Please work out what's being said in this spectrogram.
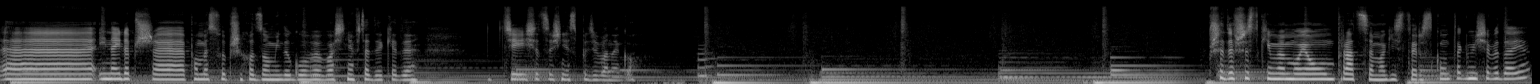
e, i najlepsze pomysły przychodzą mi do głowy właśnie wtedy, kiedy dzieje się coś niespodziewanego. Przede wszystkim moją pracę magisterską, tak mi się wydaje.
